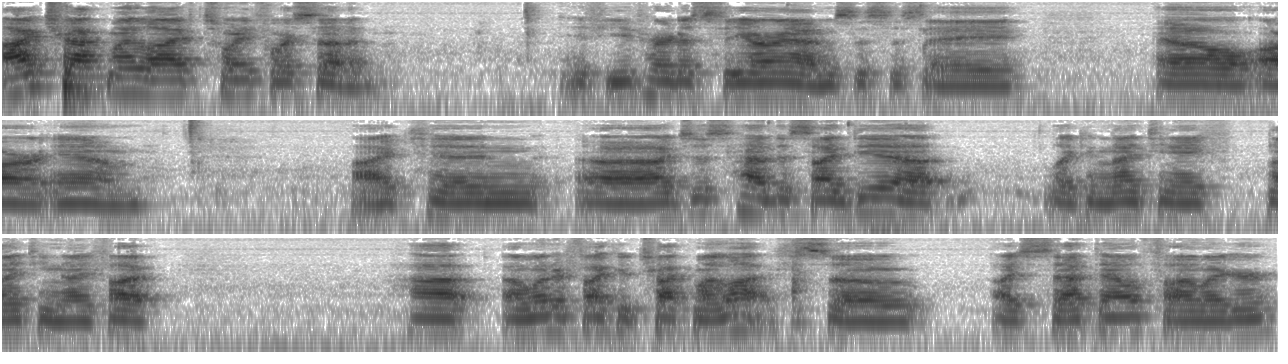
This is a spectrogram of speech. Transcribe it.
I track my life 24-7. If you've heard of CRMs, this is a LRM. I can, uh, I just had this idea like in 1995. Uh, I wonder if I could track my life. So I sat down with FileMaker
